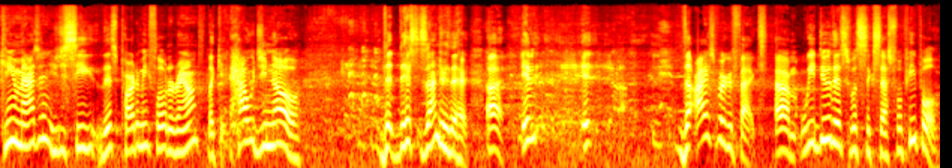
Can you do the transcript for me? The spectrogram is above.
can you imagine? You just see this part of me floating around? Like, how would you know that this is under there? Uh, it, it, the iceberg effect, um, we do this with successful people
